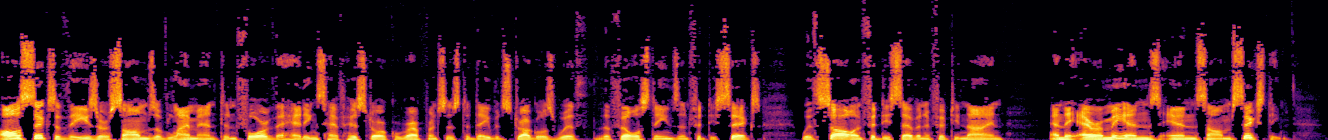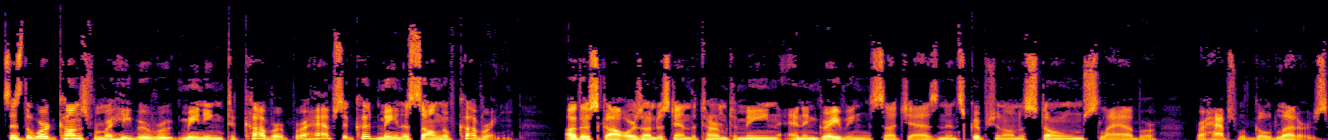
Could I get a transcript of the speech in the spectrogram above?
All six of these are Psalms of lament, and four of the headings have historical references to David's struggles with the Philistines in 56, with Saul in 57 and 59, and the Arameans in Psalm 60. Since the word comes from a Hebrew root meaning to cover, perhaps it could mean a song of covering. Other scholars understand the term to mean an engraving, such as an inscription on a stone slab or perhaps with gold letters.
